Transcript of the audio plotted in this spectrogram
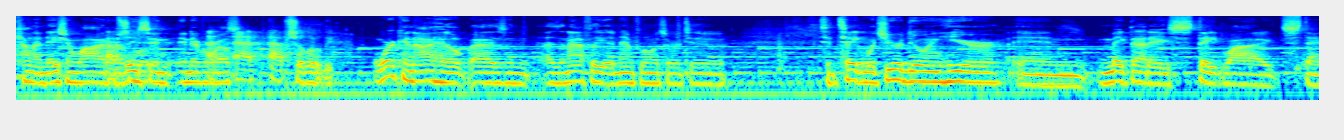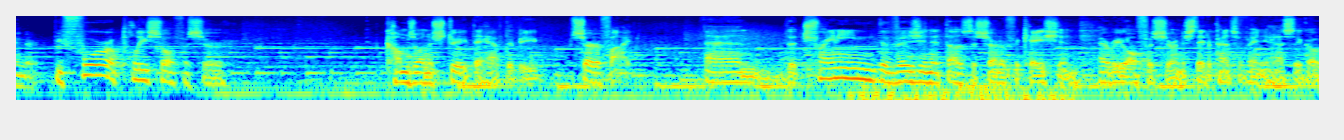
kind of nationwide, absolutely. or at least in, in everywhere else? A- absolutely. Where can I help as an as an athlete and influencer to to take what you're doing here and make that a statewide standard? Before a police officer comes on the street, they have to be certified. And the training division that does the certification, every officer in the state of Pennsylvania has to go,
